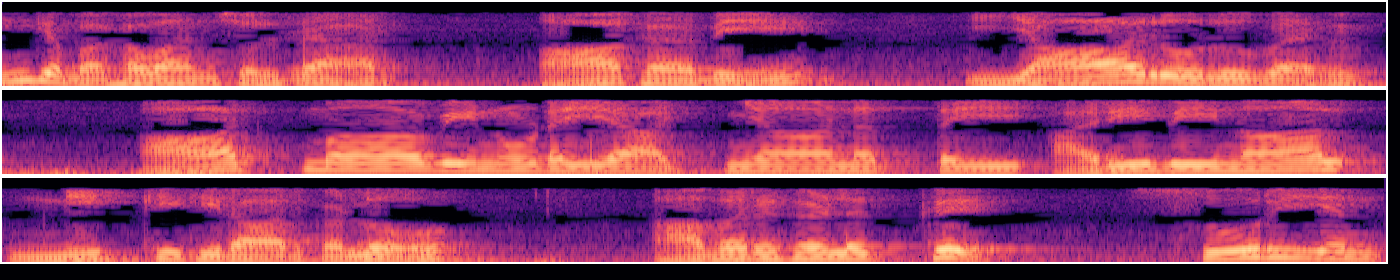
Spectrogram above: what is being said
இங்க பகவான் சொல்றார் ஆகவே யாரொருவர் ஆத்மாவினுடைய அஜானத்தை அறிவினால் நீக்குகிறார்களோ அவர்களுக்கு சூரியன்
